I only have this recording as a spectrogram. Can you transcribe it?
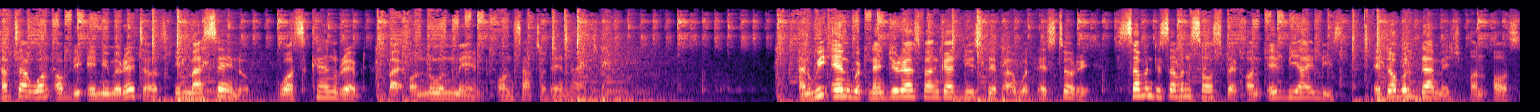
after one of the enumerators in Maseno was gang raped by unknown men on Saturday night. And we end with Nigeria's Vanguard newspaper with a story 77 suspects on FBI list, a double damage on us,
